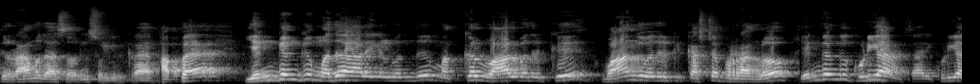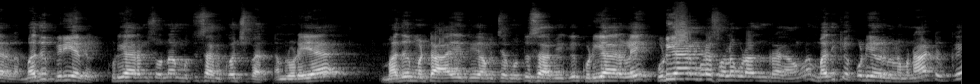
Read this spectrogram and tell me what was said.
திரு ராமதாஸ் அவர்கள் சொல்லியிருக்கிறார். அப்ப எங்கெங்கு மது ஆலைகள் வந்து மக்கள் வாழ்வதற்கு வாங்குவதற்கு கஷ்டப்படுறாங்களோ எங்கெங்கு குடிகாரன் சாரி குடிகாரன் மது பிரியர்கள் குடிகாரன் சொன்னா முத்துசாமி கோச்சுப்பார். நம்மளுடைய மது மற்றும் ஆயுத அமைச்சர் முத்துசாமிக்கு குடியார்களை குடியாரம் கூட சொல்லக்கூடாதுன்றாங்க. அவங்கள மதிக்கக்கூடியவர்கள். நம்ம நாட்டுக்கு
